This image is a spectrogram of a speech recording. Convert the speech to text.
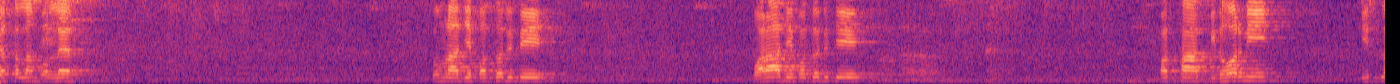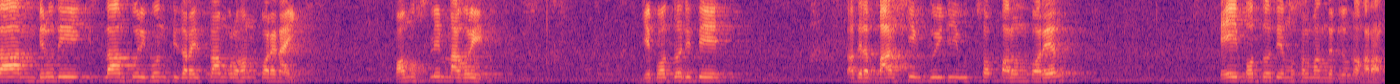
আসাল্লাম বললেন, তোমরা যে পদ্ধতিতে পড়া যে পদ্ধতিতে, অর্থাৎ বিধর্মী ইসলাম বিরোধী, ইসলাম পরিপন্থী যারা ইসলাম গ্রহণ করে নাই, অমুসলিম নাগরিক, যে পদ্ধতিতে তাদের বার্ষিক দুইটি উৎসব পালন করেন, এই পদ্ধতি মুসলমানদের জন্য হারাম।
